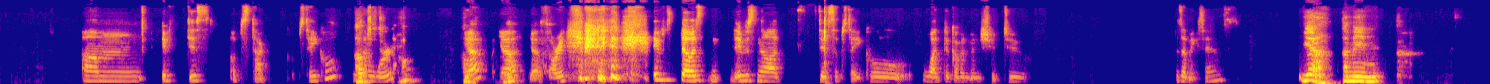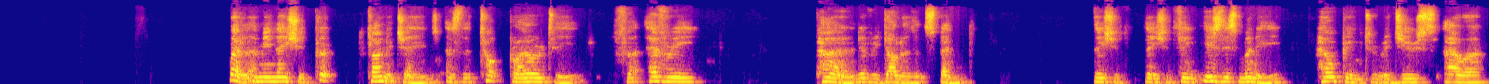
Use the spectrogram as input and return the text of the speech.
Um, if this obstacle obstacle is obstacle? that a word? Oh. Yeah, yeah, yeah. Sorry. if that was it was not this obstacle, what the government should do. Does that make sense? Yeah, I mean, well, I mean, they should put climate change as the top priority for every pound, every dollar that's spent, they should they should think: Is this money helping to reduce our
